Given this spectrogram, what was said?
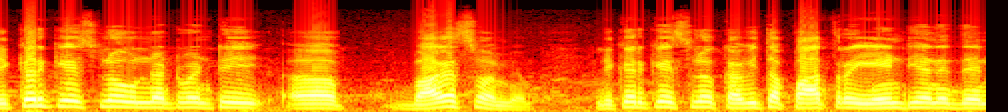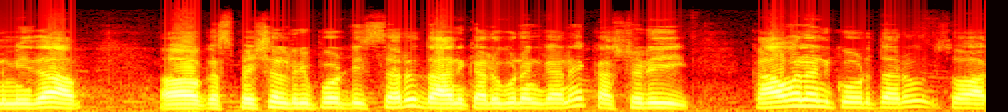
లిక్కర్ కేసులో ఉన్నటువంటి భాగస్వామ్యం లిక్కర్ కేసులో కవిత పాత్ర ఏంటి అనే దాని మీద ఒక స్పెషల్ రిపోర్ట్ ఇస్తారు. దానికి అనుగుణంగానే కస్టడీ కావాలని కోరుతారు. సో ఆ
